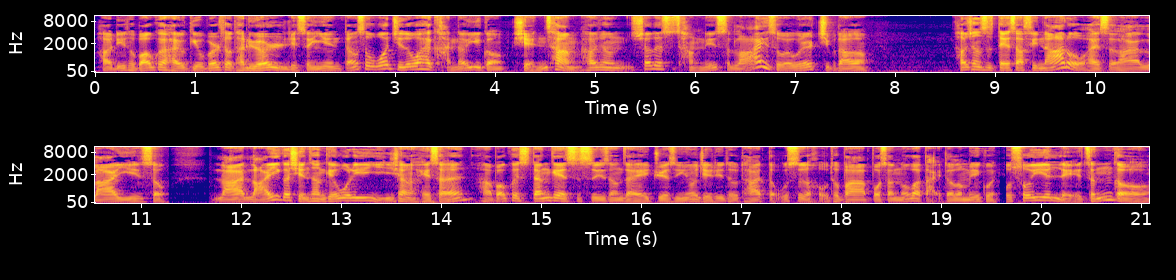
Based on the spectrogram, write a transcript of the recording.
好里头包括还有 Gilberto 他女儿的声音。当时我记得我还看到一个现场，好像晓得是唱的是哪一首，我有点记不到了。好像是德萨菲纳罗还是哪哪一首？那那一个现场给我的印象很深哈，包括斯坦格斯，实际上在爵士音乐界里头，他都是后头把波萨诺瓦带到了美国，所以那整个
